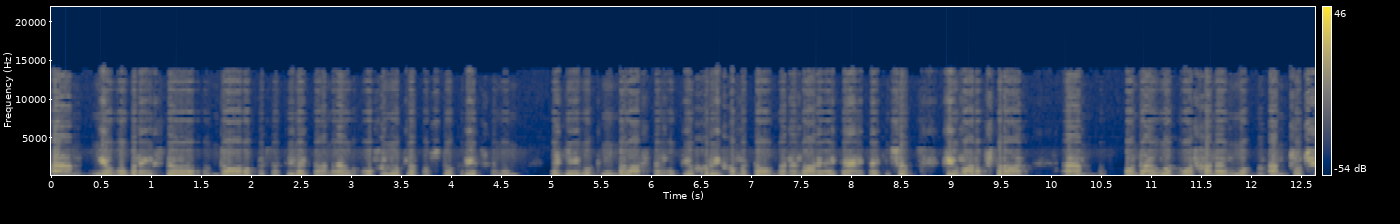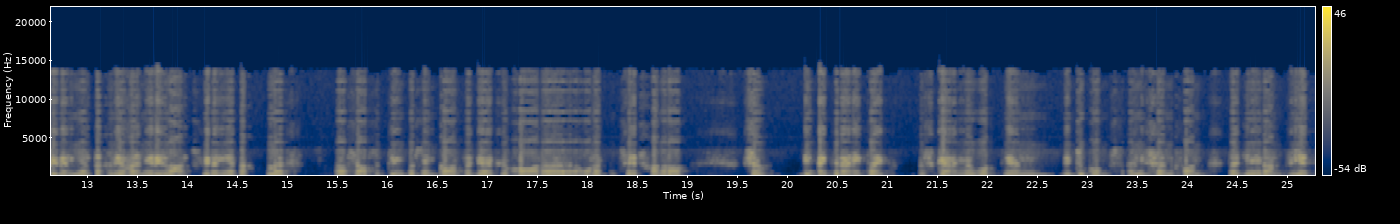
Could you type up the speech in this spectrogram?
Ehm um, jou opbrengste daarop is natuurlik dan nou ongelooflik ons het ook reeds genoem dat jy ook nie belasting op jou groei gaan betaal binne daardie uitreuniteit nie. So vir jou man op straat, ehm um, onthou ook ons gaan nou um, tot 94 lewe in hierdie land, 94 plus. Daar selfs 'n 10% kans dat jy vir jou gade 106 gaan raak. So die uitreuniteit beskerm jou ook teen die toekoms in die sin van dat jy dan weet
